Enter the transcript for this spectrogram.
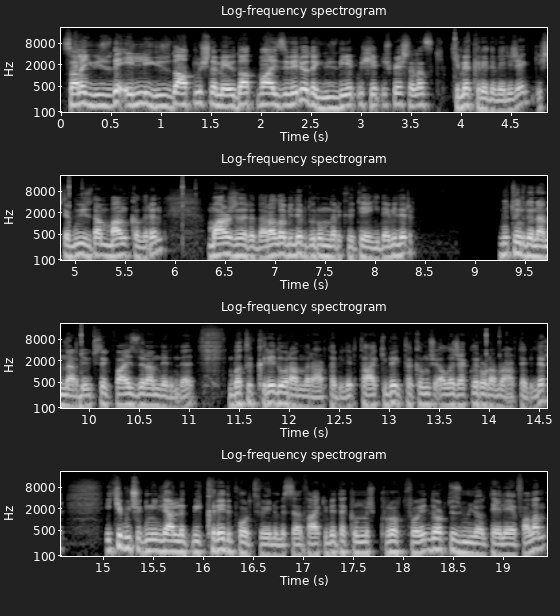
sana %50, %60 ile mevduat faizi veriyor da %70-75 ile nasıl kime kredi verecek? İşte bu yüzden bankaların marjları daralabilir, durumları kötüye gidebilir. Bu tür dönemlerde yüksek faiz dönemlerinde batı kredi oranları artabilir. Takibe takılmış alacaklar oranı artabilir. 2,5 milyarlık bir kredi portföyünü mesela takibe takılmış portföy 400 milyon TL'ye falan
